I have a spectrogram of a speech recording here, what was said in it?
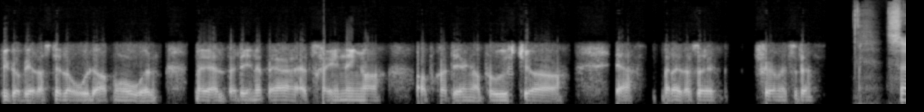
bygger vi ellers stille og roligt op mod OL med alt, hvad det indebærer af træning og opgraderinger på udstyr og ja, hvad der ellers øh, fører med til det. Så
